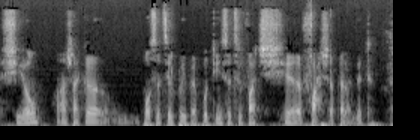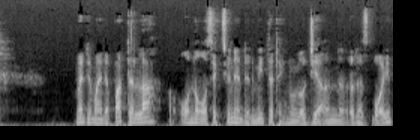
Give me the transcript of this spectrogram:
și eu, așa că poți să ți-l pui pe Putin, să ți-l faci fașă pe la gât. Mergem mai departe la o nouă secțiune denumită Tehnologia în război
